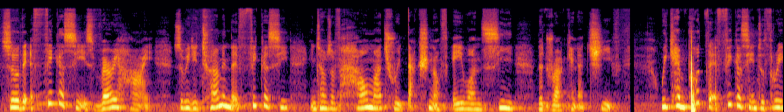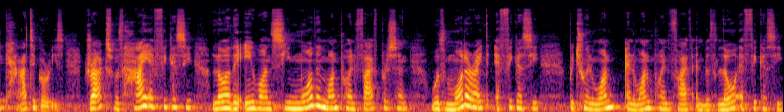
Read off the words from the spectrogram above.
So the efficacy is very high. So we determine the efficacy in terms of how much reduction of A1C the drug can achieve. We can put the efficacy into three categories. Drugs with high efficacy lower the A1C more than 1.5%, with moderate efficacy between 1 and 1.5, and with low efficacy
